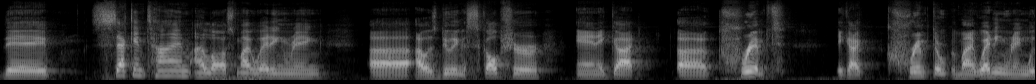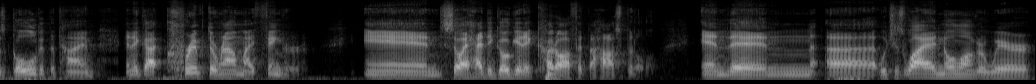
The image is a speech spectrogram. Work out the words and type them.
The second time I lost my wedding ring, uh, I was doing a sculpture, and it got uh, crimped. It got crimped. My wedding ring was gold at the time, and it got crimped around my finger and so I had to go get it cut off at the hospital. And then, uh, which is why I no longer wear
